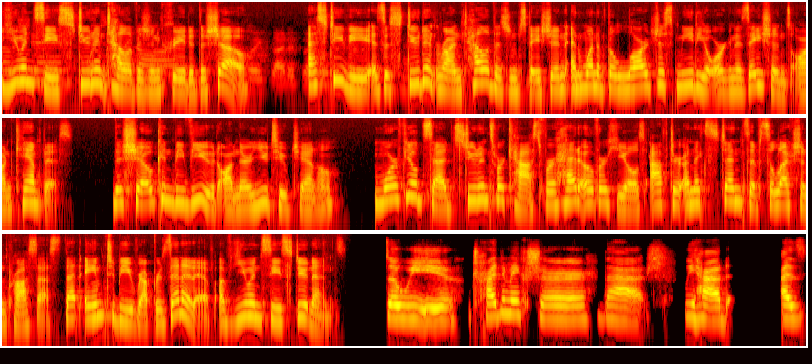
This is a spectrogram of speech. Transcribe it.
UNC Student Television created the show. STV is a student run television station and one of the largest media organizations on campus. The show can be viewed on their YouTube channel. Moorfield said students were cast for head over heels after an extensive selection process that aimed to be representative of UNC students. So we tried to make sure that we had as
